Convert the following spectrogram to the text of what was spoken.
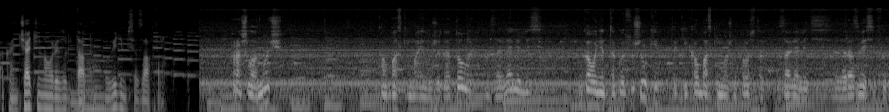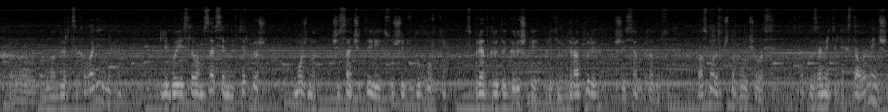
окончательного результата. Увидимся завтра. Прошла ночь, колбаски мои уже готовы, завялились. У кого нет такой сушилки, такие колбаски можно просто завялить, развесив их э, на дверце холодильника. Либо, если вам совсем не втерпешь, можно часа 4 их сушить в духовке с приоткрытой крышкой при температуре 60 градусов. Посмотрим, что получилось. Как вы заметили, их стало меньше.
